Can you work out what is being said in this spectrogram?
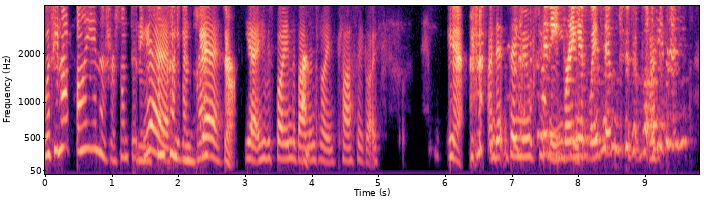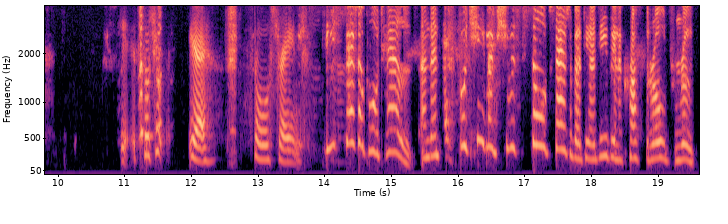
was he not buying it or something? He was some Yeah, kind of investor. Yeah, he was buying the ah. Valentine classic, like, Yeah. and they, they moved. To Did he bring it with him to Dubai then? Such a yeah, so strange. he set up hotels and then but she like she was so upset about the idea being across the road from Ruth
